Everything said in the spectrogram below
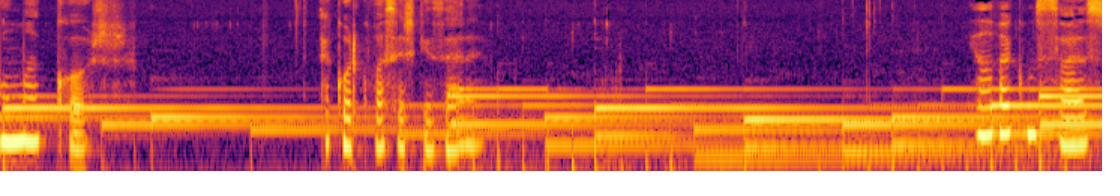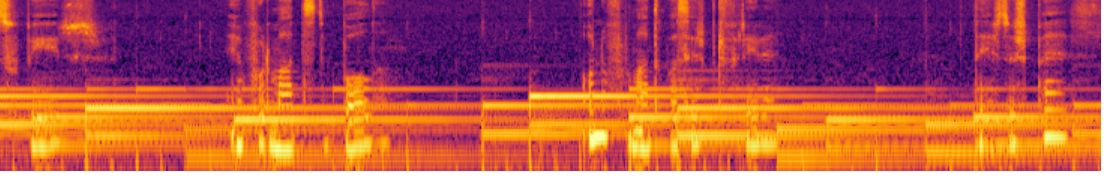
uma cor, a cor que vocês quiserem. vai começar a subir em formato de bola ou no formato que vocês preferirem, desde os pés,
